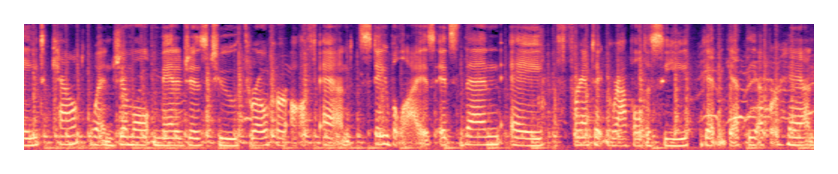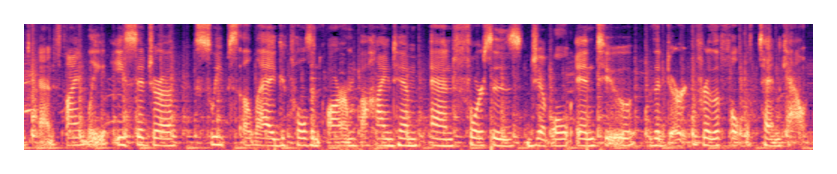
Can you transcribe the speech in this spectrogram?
eight count when Jimmel manages to throw her off and stabilize. It's then a frantic grapple to see get get the upper hand, and finally Isidra sweeps a leg, pulls an arm behind him, and forces Jimmel into the dirt for the full ten count.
